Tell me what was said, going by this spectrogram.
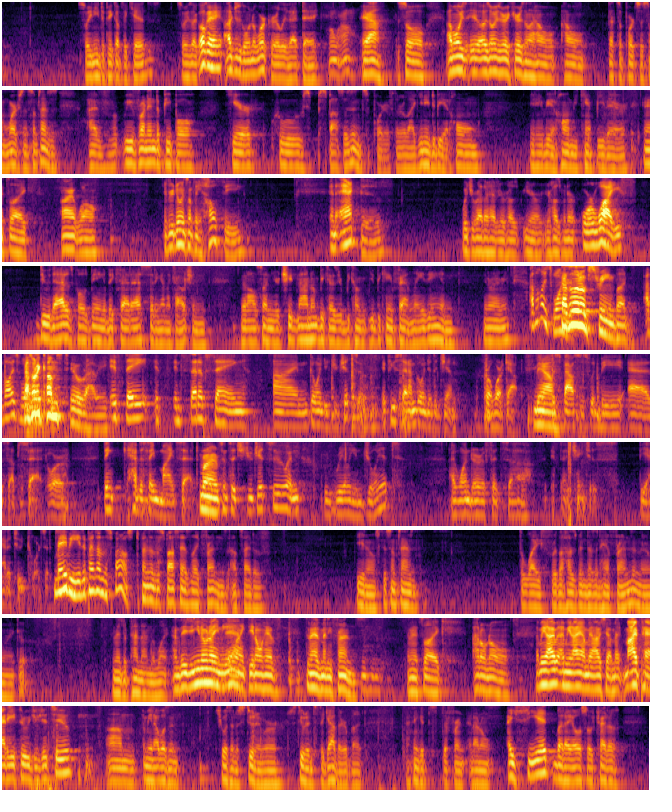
so you need to pick up the kids. So he's like, okay, I'll just go into work early that day. Oh wow. Yeah. So I'm always I was always very curious on how how that support system works, and sometimes I've we've run into people here whose spouse isn't supportive. They're like, you need to be at home. You need to be at home. You can't be there. And it's like, all right, well, if you're doing something healthy and active, would you rather have your hus- your your husband or, or wife do that as opposed to being a big fat ass sitting on the couch and then all of a sudden you're cheating on them because you become you became fat and lazy and you know what I mean? I've always wondered. That's a little extreme, but I've always that's what it comes to, Robbie. if they if instead of saying I'm going to jujitsu, if you said I'm going to the gym for a workout, Yeah. the spouses would be as upset or think have the same mindset. Right. Since it's jujitsu and we really enjoy it, I wonder if it's uh, if that changes the attitude towards it. Maybe it depends on the spouse. Depends if the spouse has like friends outside of, you know, because sometimes the wife or the husband doesn't have friends, and they're like, oh. and they depend on the wife, and they, you know what I mean? Yeah. Like they don't have, they don't have many friends, and it's like, I don't know. I mean, I, I mean, I, I mean, obviously, I met my Patty through jujitsu. Um, I mean, I wasn't, she wasn't a student. We are students together, but I think it's different, and I don't. I see it, but I also try to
